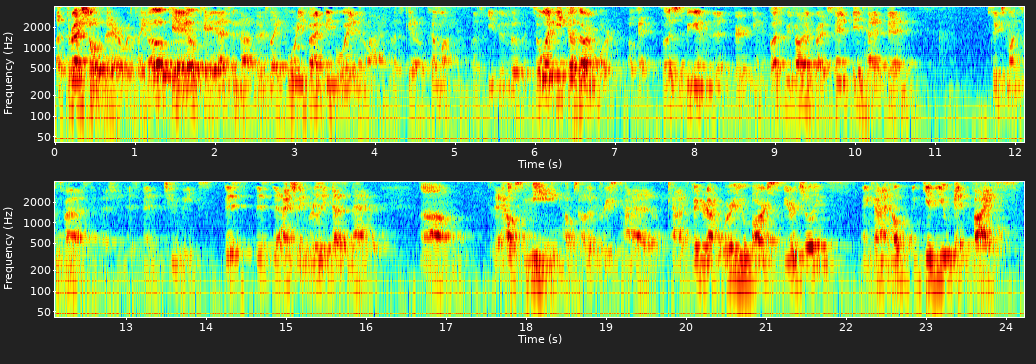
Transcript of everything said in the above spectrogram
a threshold there where it's like, okay, okay, that's enough. There's like 45 people waiting in line. Let's go. Come on. Let's keep it moving. So, what details are important? Okay, so let's just begin at the very beginning. Blessed be Father, for I've sinned. It has been six months since my last confession. It's been two weeks. This this actually really does matter because um, it helps me, helps other priests kind of kind of figure out where you are spiritually, and kind of help give you advice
